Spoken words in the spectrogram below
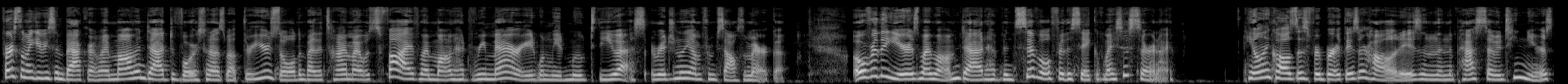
First, let me give you some background. My mom and dad divorced when I was about three years old, and by the time I was five, my mom had remarried when we had moved to the US. Originally, I'm from South America. Over the years, my mom and dad have been civil for the sake of my sister and I. He only calls us for birthdays or holidays, and in the past 17 years,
